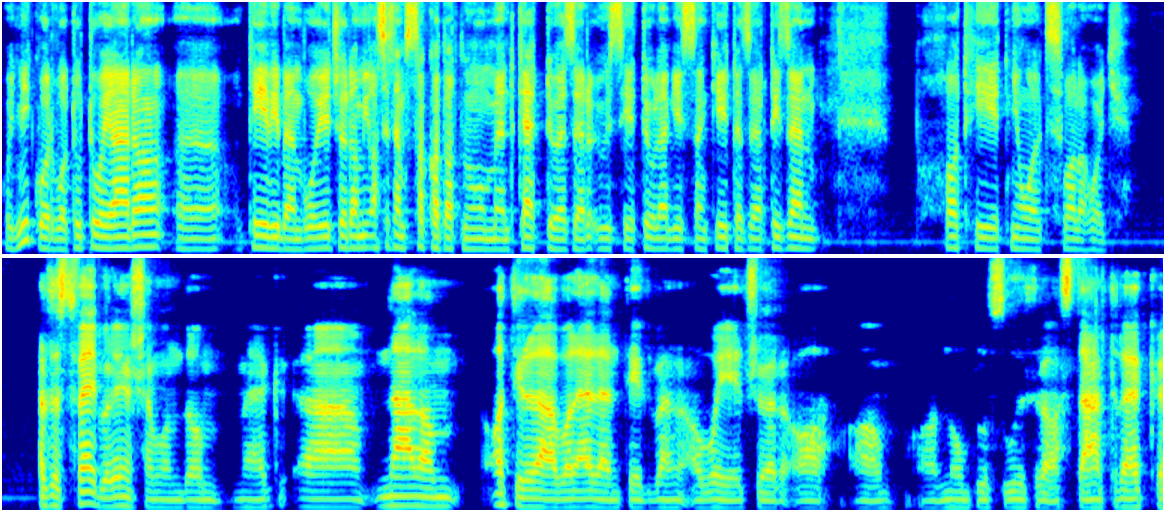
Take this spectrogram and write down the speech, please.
hogy mikor volt utoljára uh, tévében Voyager, ami azt hiszem szakadatlanul ment 2000 őszétől egészen 2016 7 8 valahogy. Hát ezt fejből én sem mondom meg. Nálam Attilával ellentétben a Voyager a, a, a non plus ultra, a Star Trek,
